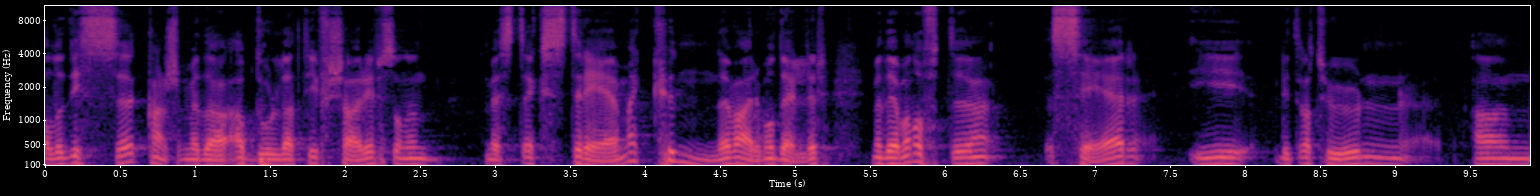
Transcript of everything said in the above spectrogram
Alle disse, kanskje med da Abdul Latif Sharif som den mest ekstreme, kunne være modeller. Men det man ofte ser i litteraturen av en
